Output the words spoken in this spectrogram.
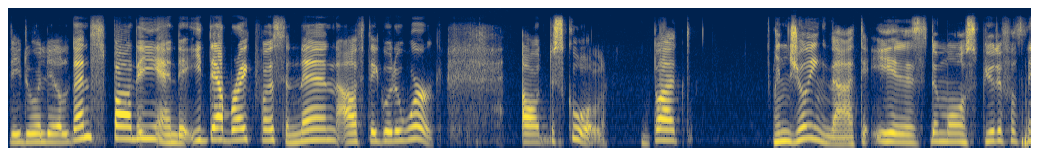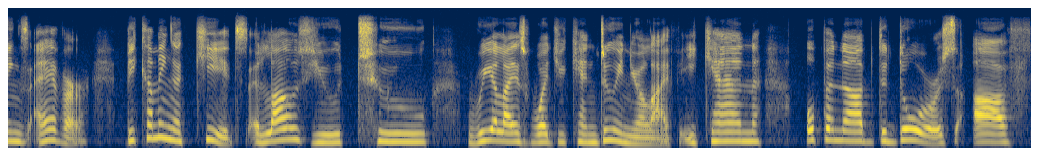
They do a little dance party and they eat their breakfast and then off they go to work or the school. But enjoying that is the most beautiful things ever. Becoming a kid allows you to realize what you can do in your life. It can open up the doors of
